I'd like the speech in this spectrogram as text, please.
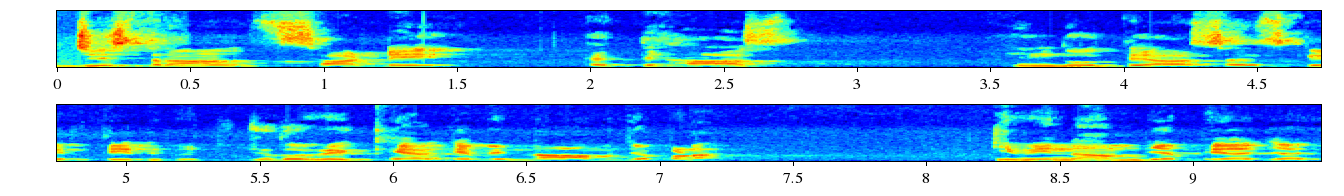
ਜਿਸ ਤਰ੍ਹਾਂ ਸਾਡੇ ਇਤਿਹਾਸ, ਹਿੰਦੂ ਇਤਿਹਾਸ, ਸੰਸਕ੍ਰਿਤੀ ਦੇ ਵਿੱਚ ਜਦੋਂ ਵੇਖਿਆ ਕਿ ਵੀ ਨਾਮ ਜਪਣਾ, ਕਿਵੇਂ ਨਾਮ ਜਪਿਆ ਜਾਏ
